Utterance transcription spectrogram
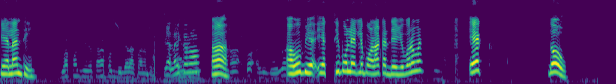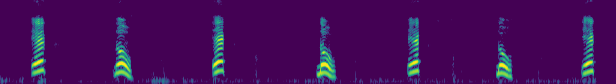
પહેલાથી. ઊભા બે તારા પગ બીજા રાખવાના ભાઈ. પેલા કરો. હા. બે એકથી બોલે એટલે પોળા કરી દેજો બરોબર? એક દો. એક દો. એક દો. એક દો. એક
